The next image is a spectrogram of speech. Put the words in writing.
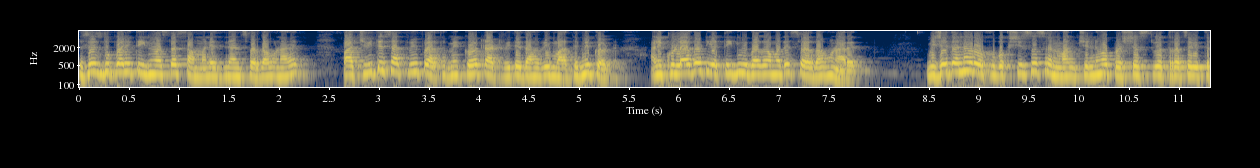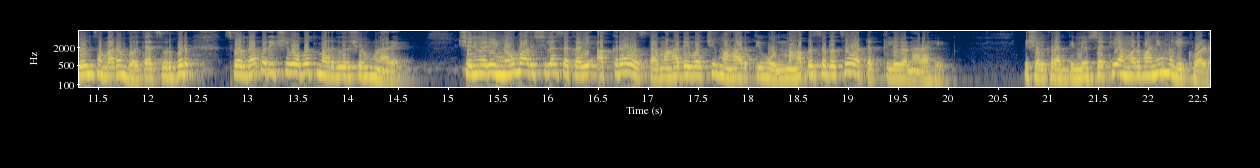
तसेच दुपारी तीन वाजता सामान्य ज्ञान स्पर्धा होणार आहेत. पाचवी ते सातवी प्राथमिक गट आठवी ते दहावी माध्यमिक गट आणि खुला गट या तीन विभागामध्ये स्पर्धा होणार आहेत. विजेत्यांना रोख बक्षीस सन्मान चिन्ह व प्रशस्ती पत्राचं वितरण समारंभ त्याचबरोबर स्पर्धा परीक्षेबाबत मार्गदर्शन होणार आहे. शनिवारी नऊ मार्चला सकाळी अकरा वाजता महादेवाची महाआरती होऊन महाप्रसादाचं वाटप केलं जाणार आहे. विशाल क्रांती न्यूजसाठी अमरमाने मलिकवाड.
